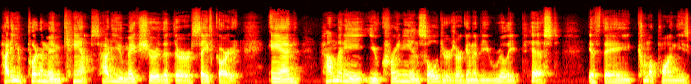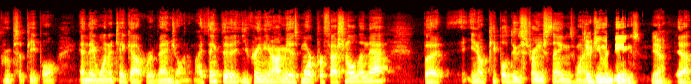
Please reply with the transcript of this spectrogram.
How do you put them in camps? How do you make sure that they're safeguarded? And how many Ukrainian soldiers are going to be really pissed if they come upon these groups of people and they want to take out revenge on them? I think the Ukrainian army is more professional than that, but you know, people do strange things when they're human beings. Yeah, yeah.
